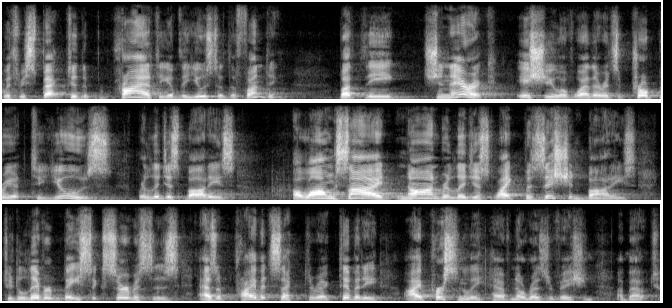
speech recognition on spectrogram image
with respect to the propriety of the use of the funding. But the generic issue of whether it's appropriate to use religious bodies alongside non-religious like position bodies to deliver basic services as a private sector activity, I personally have no reservation about.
